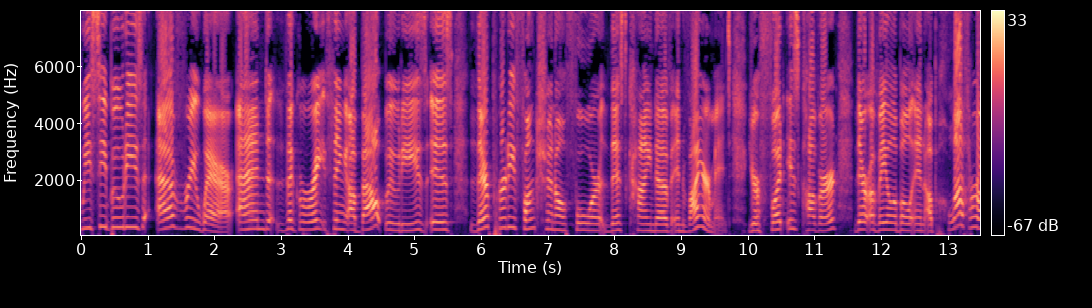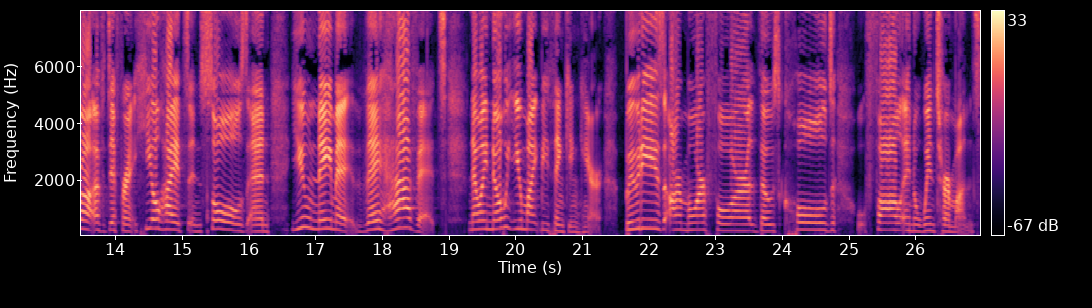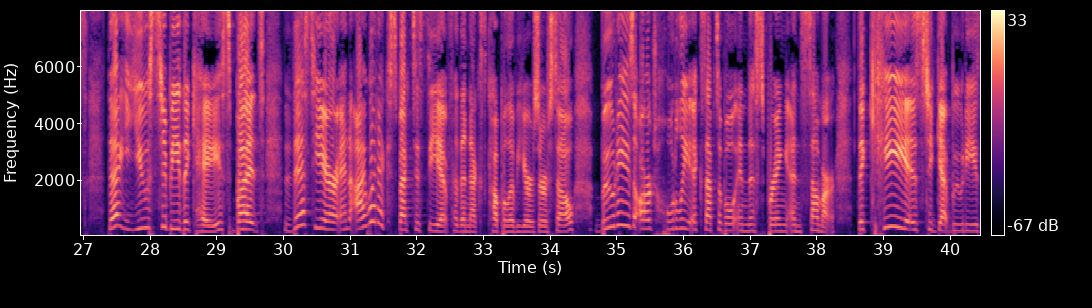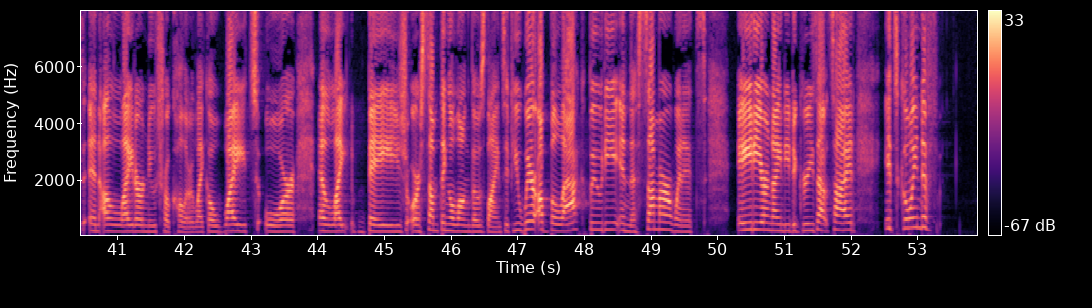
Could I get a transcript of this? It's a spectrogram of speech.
we see booties everywhere. And the great thing about booties is they're pretty functional for this kind of environment. Your foot is covered, they're available in a plethora of different heel heights and soles, and you name it, they have it. Now, I know what you might be thinking here. Booties are more for those cold fall and winter months. That used to be the case, but this year, and I would expect to see it for the next couple of years or so, booties are totally acceptable in the spring and summer. The key is to get booties in a lighter neutral color, like a white or a light beige or something along those lines. If you wear a black booty in the summer when it's 80 or 90 degrees outside, it's going to f-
